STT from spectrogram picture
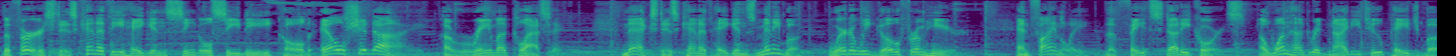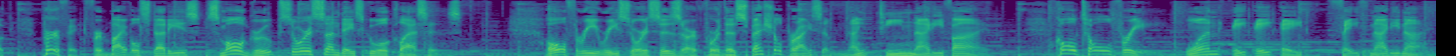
The first is Kenneth E. Hagin's single CD called El Shaddai, a Rhema classic. Next is Kenneth Hagin's mini book, Where Do We Go From Here? And finally, the Faith Study Course, a 192 page book perfect for Bible studies, small groups, or Sunday school classes. All three resources are for the special price of $19.95. Call toll free 1 888 Faith 99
